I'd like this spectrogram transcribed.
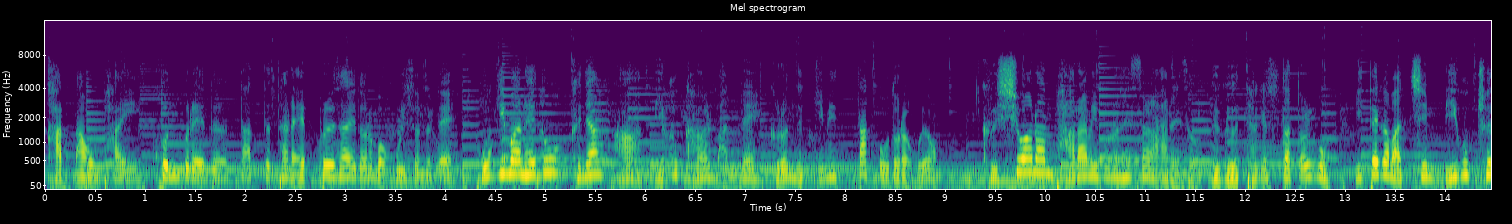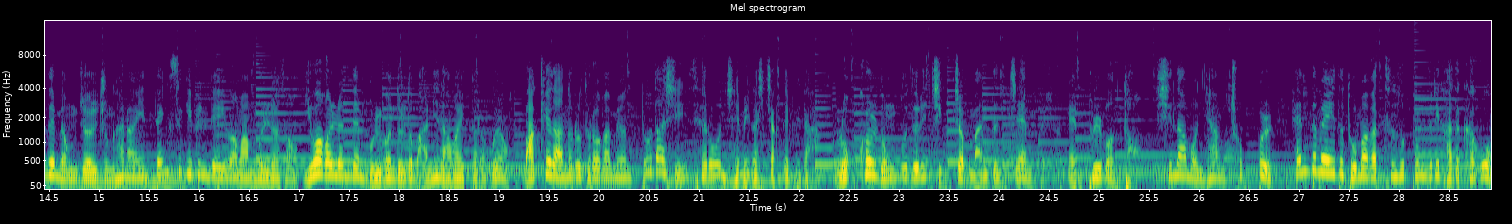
갓 나온 파이, 콘브레드, 따뜻한 애플 사이더를 먹고 있었는데 보기만 해도 그냥 아 미국 가을 맞네 그런 느낌이 딱 오더라고요. 그 시원한 바람이 부는 햇살 아래서 느긋하게 수다 떨고 이때가 마침 미국 최대 명절 중 하나인 땡스기빙 데이와 맞물려서 이와 관련된 물건들도 많이 나와 있더라고요. 마켓 안으로 들어가면 또다시 새로운 재미가 시작됩니다. 로컬 농부들이 직접 만든 잼, 애플버터, 시나몬 향, 촛불, 핸드메이드 도마 같은 소품들이 가득하고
